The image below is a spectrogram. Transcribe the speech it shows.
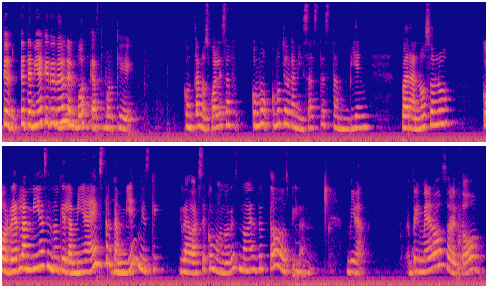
te, tenía que tener en el podcast, porque contanos, ¿cuál es, cómo, cómo te organizaste también para no solo correr la mía, sino que la mía extra también? Es que graduarse con honores no es de todos, Pilar. Mira, primero, sobre todo,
